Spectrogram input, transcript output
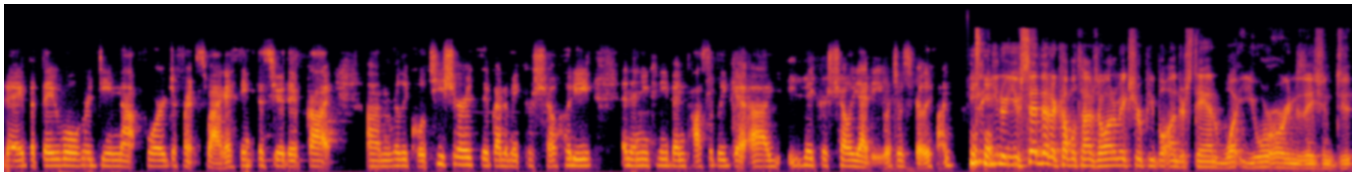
day but they will redeem that for different swag. I think this year they've got um, really cool T-shirts. They've got a Maker's Trail hoodie, and then you can even possibly get a Maker's Trail Yeti, which is really fun. you know, you've said that a couple times. I want to make sure people understand what your organization do,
